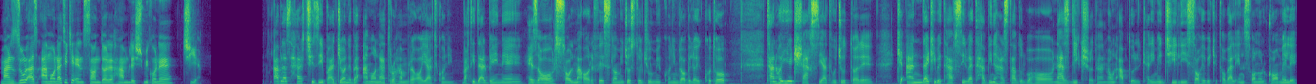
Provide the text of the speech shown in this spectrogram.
منظور از امانتی که انسان داره حملش می‌کنه چیه؟ قبل از هر چیزی باید جانب امانت رو هم رعایت کنیم. وقتی در بین هزار سال معارف اسلامی جستجو می‌کنیم لابلای کتب تنها یک شخصیت وجود داره که اندکی به تفسیر و تبین حضرت عبدالبها نزدیک شدن و اون عبدالکریم جیلی صاحب کتاب الانسان الکامله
